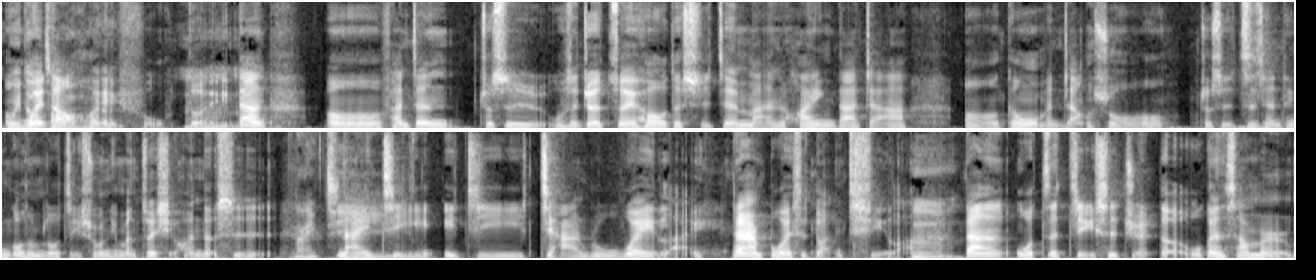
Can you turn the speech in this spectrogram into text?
呃味道恢复。对，嗯但呃，反正就是我是觉得最后的时间蛮欢迎大家呃跟我们讲说。就是之前听过这么多集数，你们最喜欢的是哪一集？哪一？集？以及假如未来，当然不会是短期啦，嗯，但我自己是觉得，我跟 Summer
